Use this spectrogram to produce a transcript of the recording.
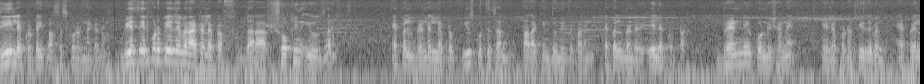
যেই ল্যাপটপটাই পারচেস করেন না কেন। বিএস এরপরে পেয়ে যাবেন আরেকটা ল্যাপটপ, যারা শৌখিন ইউজার অ্যাপেল ব্র্যান্ডের ল্যাপটপ ইউজ করতে চান, তারা কিন্তু নিতে পারেন অ্যাপেল ব্র্যান্ডের এই ল্যাপটপটা। ব্র্যান্ড নিউ কন্ডিশনে এই ল্যাপটপটা পেয়ে যাবেন অ্যাপেল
